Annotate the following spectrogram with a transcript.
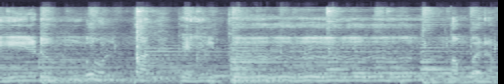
ചൊല്ലിടുമ്പോൾ താൻ കേൾക്കൂ. നൊമ്പരം.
